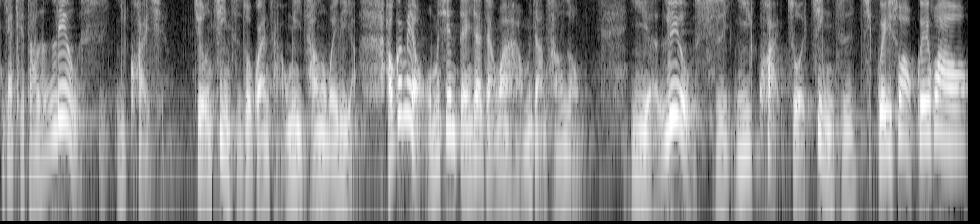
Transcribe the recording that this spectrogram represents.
应该可以到六十一块钱。就用净值做观察，我们以长荣为例啊。好，观众朋友？我们先等一下讲万海，我们讲长荣，以六十一块做净值规划规划哦。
